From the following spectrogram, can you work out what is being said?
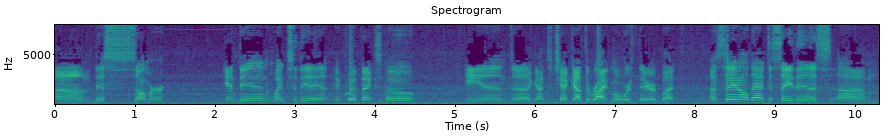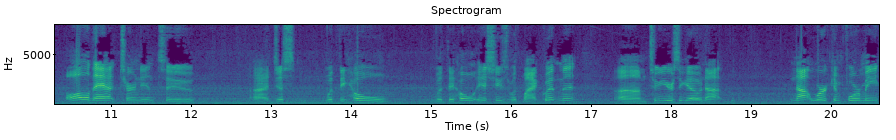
um, this summer. And then went to the Equip Expo and uh, got to check out the Wright mowers there. But I'm saying all that to say this. Um, all that turned into uh, just with the whole with the whole issues with my equipment um, two years ago not not working for me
